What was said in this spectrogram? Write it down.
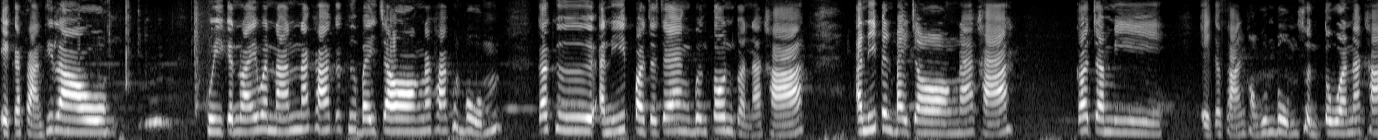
เอกสารที่เราคุยกันไว้วันนั้นนะคะ ก็คือใบจองนะคะ คุณบุ๋มก็คืออันนี้ปอจะแจ้งเบื้องต้นก่อนนะคะ อันนี้เป็นใบจองนะคะ ก็จะมีเอกสารของคุณบุ๋มส่วนตัวนะคะ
